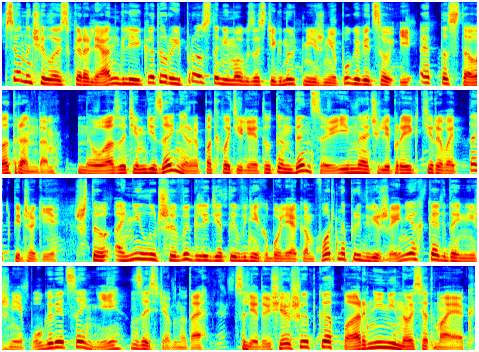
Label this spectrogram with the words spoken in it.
Все началось с короля Англии, который просто не мог застегнуть нижнюю пуговицу, и это стало трендом. Ну а затем дизайнеры подхватили эту тенденцию и начали проектировать так пиджаки, что они лучше выглядят и в них более комфортно при движениях, когда нижняя пуговица пуговица не застегнута. Следующая ошибка – парни не носят маек.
